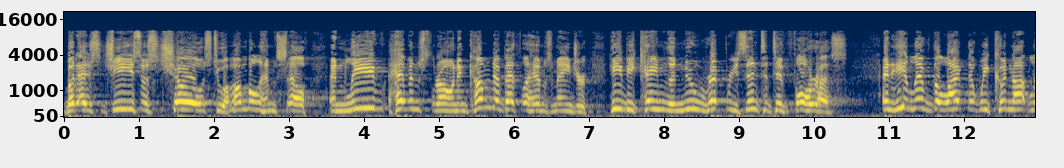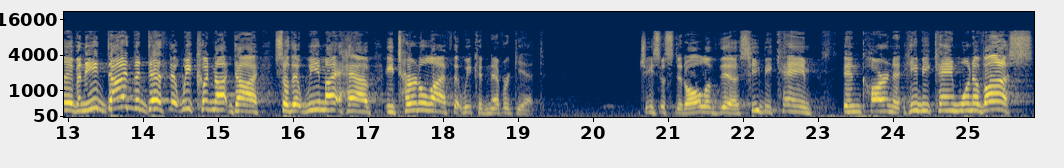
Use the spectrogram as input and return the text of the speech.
But as Jesus chose to humble himself and leave heaven's throne and come to Bethlehem's manger, he became the new representative for us. And he lived the life that we could not live. And he died the death that we could not die so that we might have eternal life that we could never get. Jesus did all of this. He became incarnate. He became one of us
